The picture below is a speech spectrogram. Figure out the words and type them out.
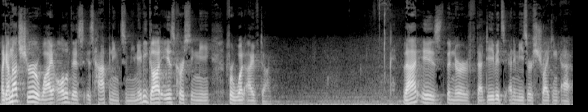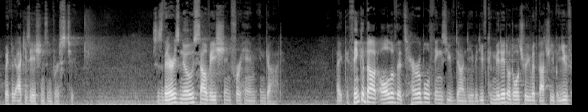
Like, I'm not sure why all of this is happening to me. Maybe God is cursing me for what I've done. That is the nerve that David's enemies are striking at with their accusations in verse 2. It says, There is no salvation for him in God. Like, think about all of the terrible things you've done, David. You've committed adultery with Bathsheba. You've,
